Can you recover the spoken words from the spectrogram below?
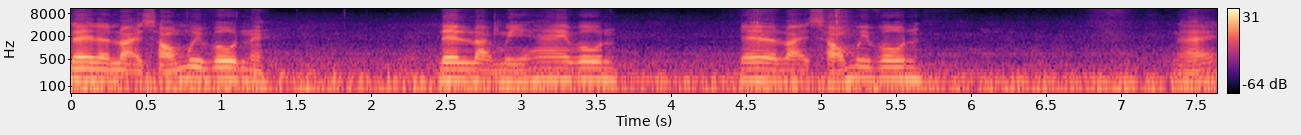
Đây là loại 60V này. Đây là loại 12V đây là loại 60V đấy.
